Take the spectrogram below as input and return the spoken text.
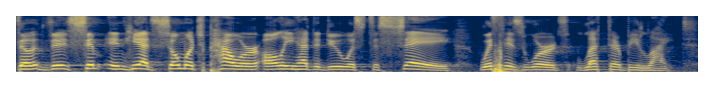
The, the, and he had so much power, all he had to do was to say with his words, Let there be light.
